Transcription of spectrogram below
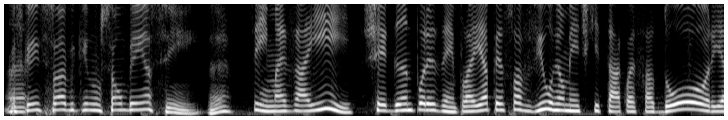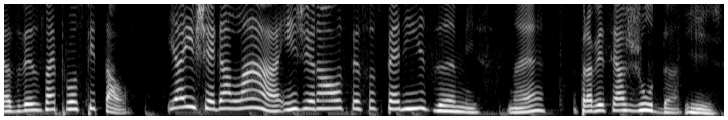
mas É. que a gente sabe que não são bem assim, né? Sim, mas aí, chegando, por exemplo, aí a pessoa viu realmente que tá com essa dor e às vezes vai pro hospital. E aí chega lá, em geral as pessoas pedem exames, né? Pra ver se ajuda. Isso.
